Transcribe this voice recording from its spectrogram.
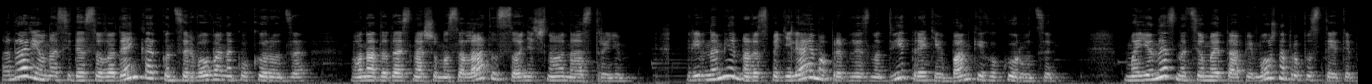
А далі у нас іде солоденька консервована кукурудза. Вона додасть нашому салату сонячного настрою. Рівномірно розподіляємо приблизно 2 третіх банки кукурудзи. Майонез на цьому етапі можна пропустити.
